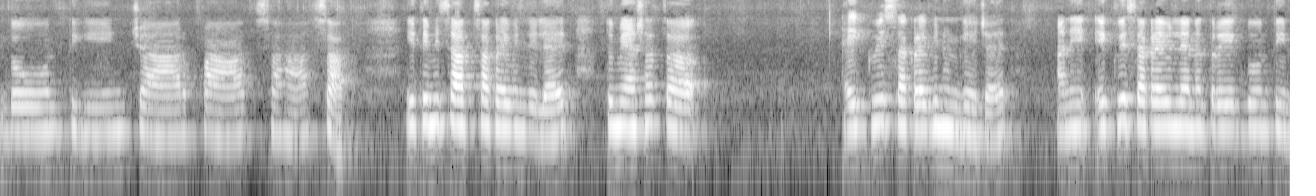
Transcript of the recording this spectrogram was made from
दोन तीन चार पाच सहा सात. इथे मी सात साखळ्या विणलेल्या आहेत. तुम्ही अशाच एकवीस साखळ्या विणून घ्यायच्या आहेत. आणि एकवीस साखळ्या विणल्यानंतर एक दोन तीन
